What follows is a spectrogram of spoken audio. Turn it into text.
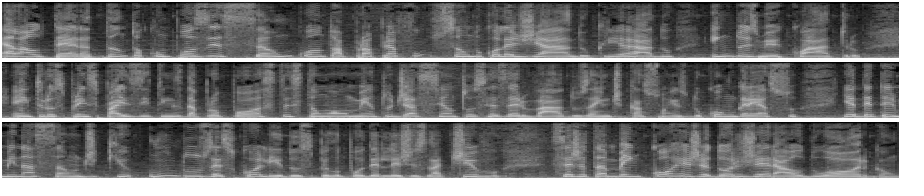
Ela altera tanto a composição quanto a própria função do colegiado, criado em 2004. Entre os principais itens da proposta proposta estão o aumento de assentos reservados a indicações do Congresso e a determinação de que um dos escolhidos pelo Poder Legislativo seja também corregedor geral do órgão.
